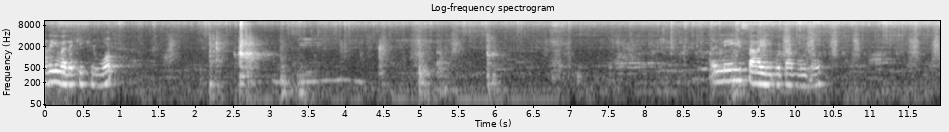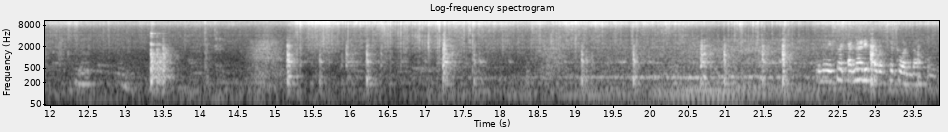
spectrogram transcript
அதையும் வதக்கிக்கிடுவோம் லேஸ் ஆயில் போட்டால் போதும். லேசாக கண்ணாடி பதத்துக்கு வந்தால் போதும்.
